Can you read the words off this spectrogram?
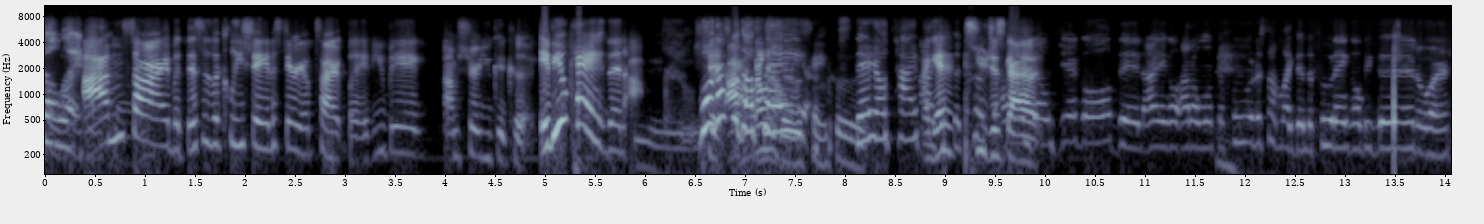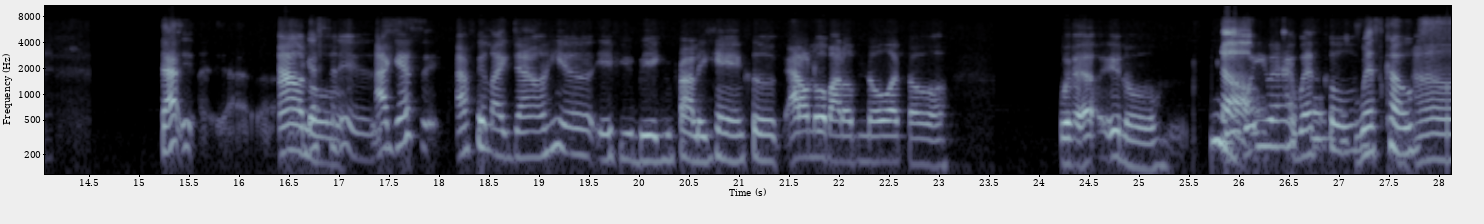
delicious. I'm sorry, but this is a cliche and a stereotype. But if you big, I'm sure you could cook. If you can't, then I, mm. Well, shit, that's what I they'll don't say. know. Can't cook. stereotype. I Like, if the guess you just gotta- don't jiggle, then I ain't gonna. I don't want the food or something like that. The food ain't gonna be good or that. I don't guess know. it is. I guess it, I feel like down here, if you big, you probably can cook. I don't know about up north or, well, you know, No. where you at, West Coast. West Coast. I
